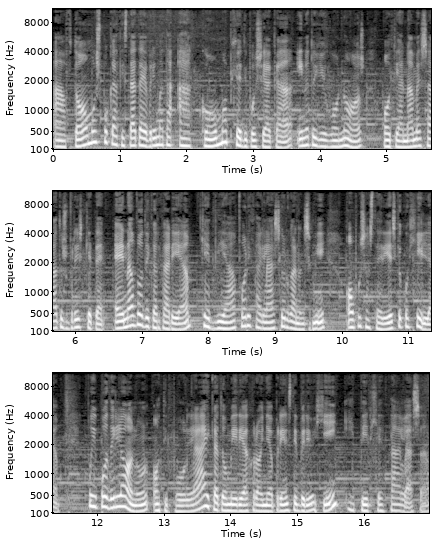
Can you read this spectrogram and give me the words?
Αυτό όμως που καθιστά τα ευρήματα ακόμα πιο εντυπωσιακά είναι το γεγονός ότι ανάμεσά τους βρίσκεται ένα δοντικαρχαρία και διάφοροι θαλάσσιοι οργανισμοί όπως αστερίες και κοχύλια που υποδηλώνουν ότι πολλά εκατομμύρια χρόνια πριν στην περιοχή υπήρχε θάλασσα.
